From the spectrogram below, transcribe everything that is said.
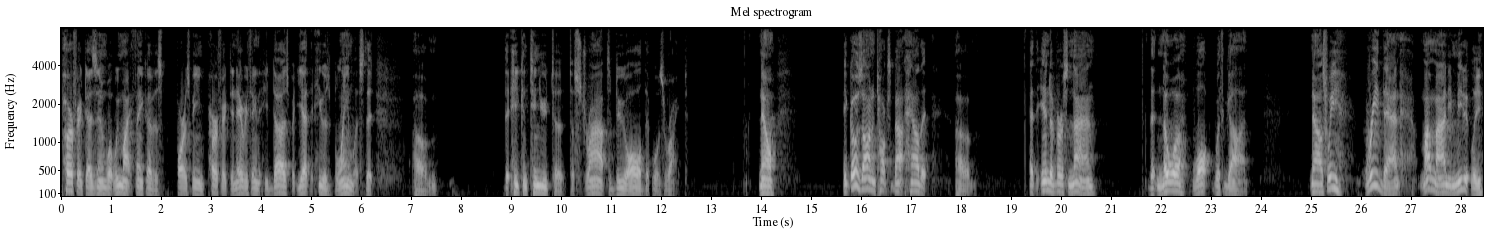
perfect, as in what we might think of as far as being perfect in everything that he does, but yet that he was blameless. That um, that he continued to, to strive to do all that was right. Now, it goes on and talks about how that uh, at the end of verse 9, that Noah walked with God. Now, as we read that, my mind immediately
